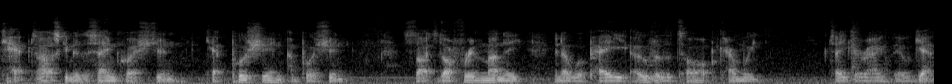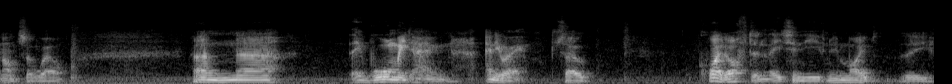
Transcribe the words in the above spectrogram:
kept asking me the same question, kept pushing and pushing, started offering money, you know, we'll pay over the top, can we take her out? They were getting on so well. And uh, they wore me down. Anyway, so quite often late in the evening, my the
